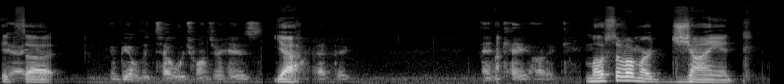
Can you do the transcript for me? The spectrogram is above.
it's, Yeah, uh, You'll be able to tell which ones are his. yeah. Epic and chaotic. Most of them are giant.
